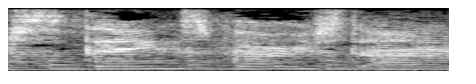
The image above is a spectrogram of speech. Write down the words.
First things first, I'm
